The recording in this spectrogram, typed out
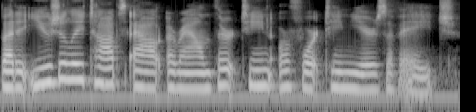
but it usually tops out around 13 or 14 years of age.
